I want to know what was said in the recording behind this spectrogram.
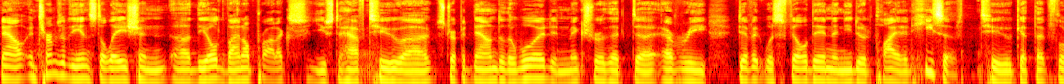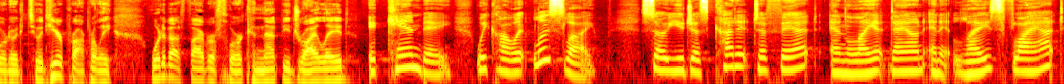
Now, in terms of the installation, uh, the old vinyl products used to have to uh, strip it down to the wood and make sure that uh, every divot was filled in, and you to apply an adhesive to get that floor to, to adhere properly. What about FiberFloor? Can that be dry laid? It can be. We call it loose lay. So you just cut it to fit and lay it down, and it lays flat.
